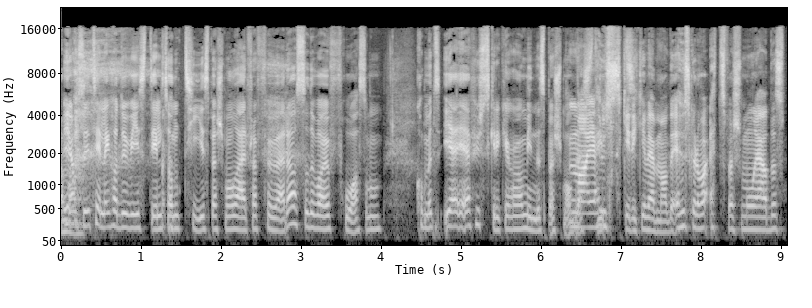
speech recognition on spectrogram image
Og Ja. I tillegg hadde vi stilt sånn ti spørsmål her fra før av, så det var jo få som kom ut. Jeg, jeg husker ikke engang mine spørsmål. Nei, jeg husker ikke hvem av de. Jeg husker det var ett spørsmål jeg hadde sp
